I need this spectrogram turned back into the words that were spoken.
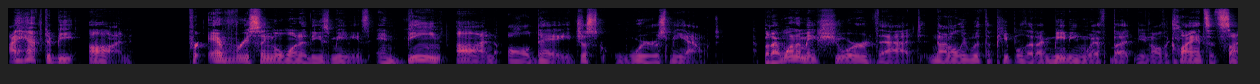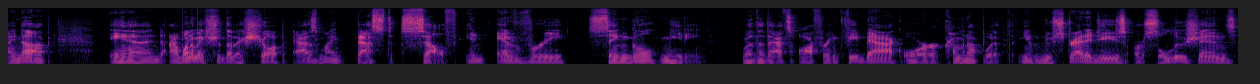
I have to be on for every single one of these meetings, and being on all day just wears me out. But I want to make sure that not only with the people that I'm meeting with, but you know, the clients that sign up, and I want to make sure that I show up as my best self in every single meeting whether that's offering feedback or coming up with you know new strategies or solutions.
